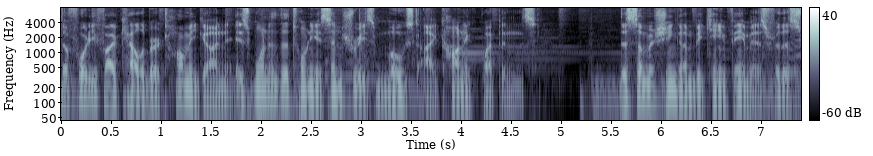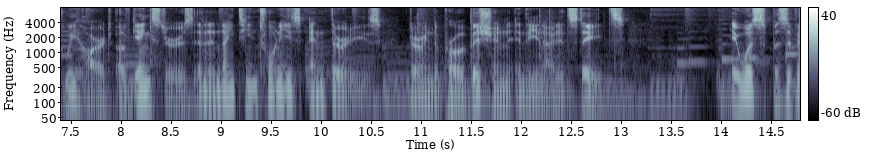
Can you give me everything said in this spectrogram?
The 45 caliber Tommy gun is one of the 20th century's most iconic weapons. The submachine gun became famous for the sweetheart of gangsters in the 1920s and 30s during the Prohibition in the United States. It was specifically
